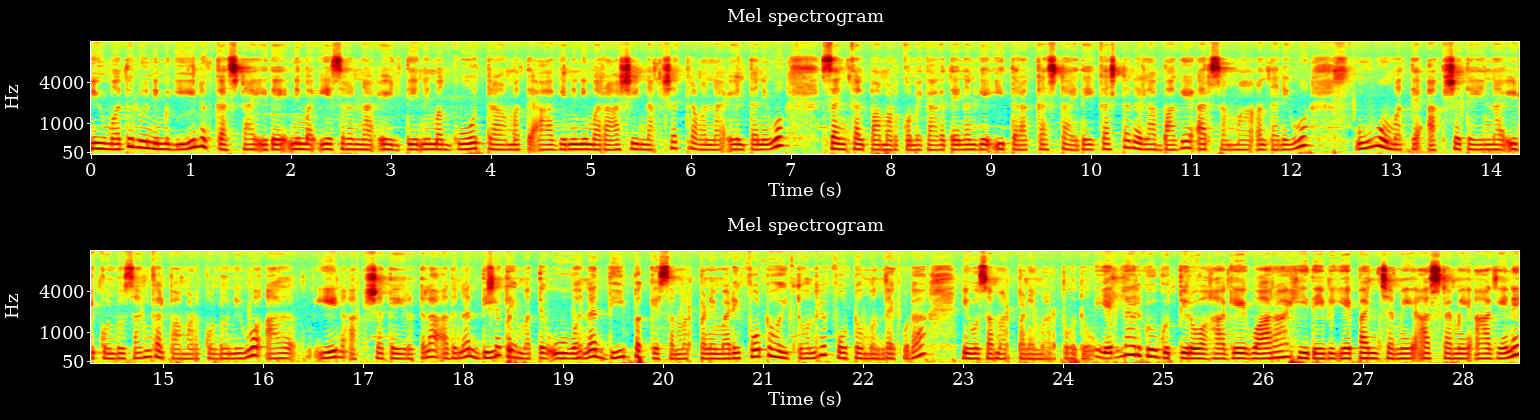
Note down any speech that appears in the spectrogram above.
ನೀವು ಮೊದಲು ನಿಮಗೆ ಏನು ಕಷ್ಟ ಇದೆ ನಿಮ್ಮ ಹೆಸರನ್ನು ಹೇಳ್ತಿ ನಿಮ್ಮ ಗೋತ್ರ ಮತ್ತು ಹಾಗೆಯೇ ನಿಮ್ಮ ರಾಶಿ ನಕ್ಷತ್ರವನ್ನು ಹೇಳ್ತಾ ನೀವು ಸಂಕಲ್ಪ ಮಾಡ್ಕೊಬೇಕಾಗತ್ತೆ. ನನಗೆ ಈ ಥರ ಕಷ್ಟ ಇದೆ ಈ ಕಷ್ಟನೆಲ್ಲ ಬಗೆಹರಿಸಮ್ಮ ಅಂತ ನೀವು ಹೂವು ಮತ್ತು ಅಕ್ಷತೆಯನ್ನು ಇಟ್ಕೊಂಡು ಸಂಕಲ್ಪ ಮಾಡಿಕೊಂಡು ನೀವು ಆ ಏನು ಅಕ್ಷತೆ ಇರುತ್ತಲ್ಲ ಅದನ್ನು ದೀಪ ಮತ್ತು ಹೂವನ್ನು ದೀಪಕ್ಕೆ ಸಮರ್ಪಣೆ ಮಾಡಿ ಫೋಟೋ ಇತ್ತು ಅಂದರೆ ಫೋಟೋ ಮುಂದೆ ಕೂಡ ನೀವು ಸಮರ್ಪಣೆ ಮಾಡ್ಬೋದು. ಎಲ್ಲರಿಗೂ ಗೊತ್ತಿರೋ ಹಾಗೆ ವಾರಾಹಿ ದೇವಿಗೆ ಪಂಚಮಿ, ಅಷ್ಟಮಿ ಹಾಗೆಯೇ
